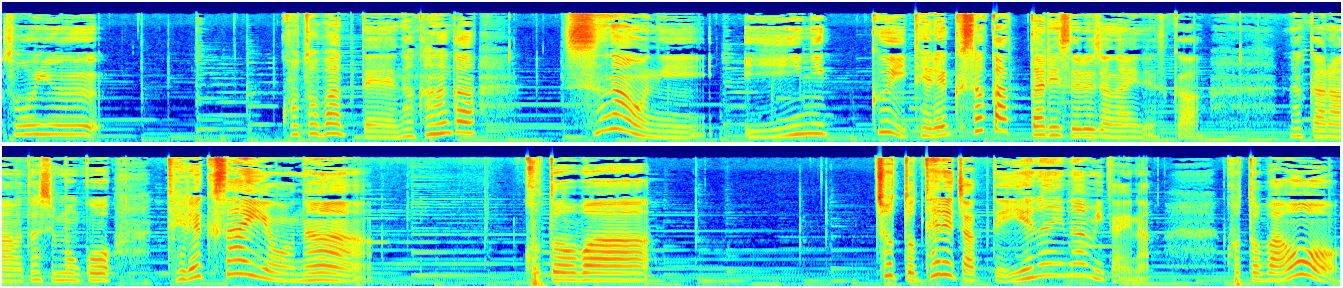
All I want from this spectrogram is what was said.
そういう言葉ってなかなか素直に言いにくい照れくさかったりするじゃないですかだから私もこう照れくさいような言葉ちょっと照れちゃって言えないなみたいな言葉を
